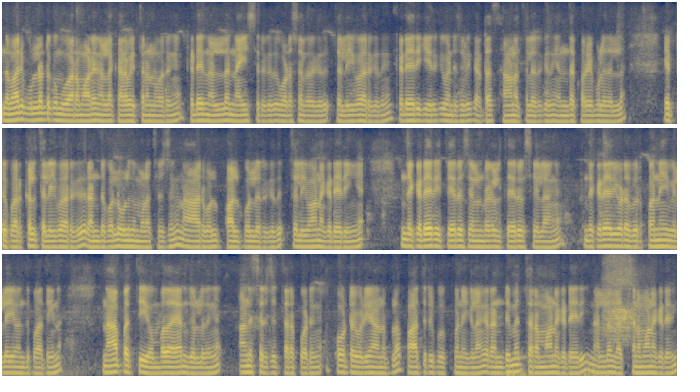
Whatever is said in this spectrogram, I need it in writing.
இந்த மாதிரி புல்லட்டு கொம்பு வர மாடே நல்லா கறவை திறன் வருங்க. கிடையாது நல்ல நைஸ் இருக்குது. உடசல் இருக்குது. தெளிவாக இருக்குதுங்க கிடையாதுக்கு இருக்க வேண்டிய சொல்லி கரெக்டாக ஸ்தானத்தில் இருக்குது. எந்த குறைபாடும் இல்லை. எட்டு பற்கள் தெளிவாக இருக்குது. ரெண்டு பல் உளுந்து முளைச்சிருச்சுங்க. நான் ஆறு பல் பால் பல் இருக்குது. தெளிவான கிடையாதுங்க இந்த கிடையாது தேர்வு செயல்பர்கள் தேர்வு செய்யலாங்க. இந்த கிடையாரியோட விற்பனை விலை வந்து பார்த்திங்கன்னா நாற்பத்தி ஒம்பதாயிரம் சொல்லுதுங்க. அனுசரித்து தரப்படுங்க. ஃபோட்டோ வீடியோ அனுப்பலாம். பார்த்துட்டு புக் பண்ணிக்கலாங்க. ரெண்டுமே தரமான கடையரி நல்ல லட்சணமான கடையரி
